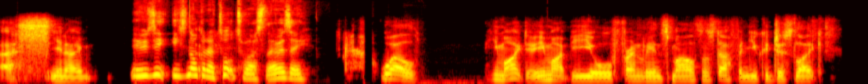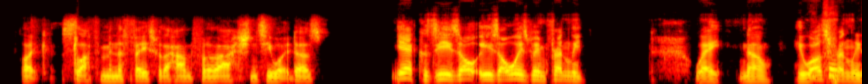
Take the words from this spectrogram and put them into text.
Us, you know, Who's he? He's not going to talk to us though, is he? well, he might do. He might be all friendly and smiles and stuff, and you could just like like slap him in the face with a handful of ash and see what it does. Yeah, because he's al- he's always been friendly. Wait, no, he was told- friendly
